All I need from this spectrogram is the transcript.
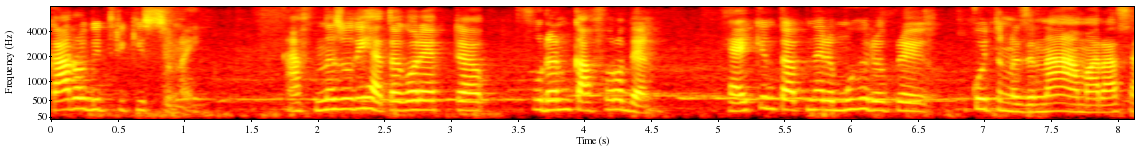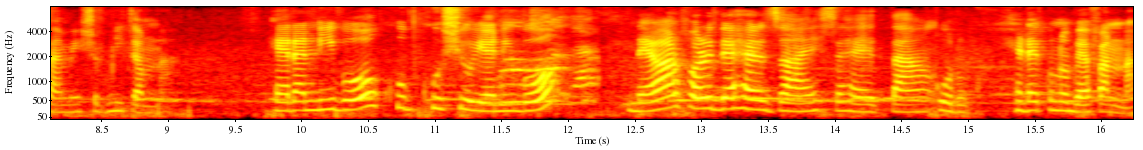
কারও ভিতরে কিচ্ছু নাই। আপনি যদি হেতা করে একটা ফুরান কাপড়ও দেন হ্যাঁ কিন্তু আপনার মুহের উপরে কইতো না যে, না, আমার আছে, আমি এসব নিতাম না। হেরা নিব, খুব খুশি হইয়া নিব। নেওয়ার পরে দেখা যায় চাহে তা করুক। সেটা কোনো ব্যাপার না।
